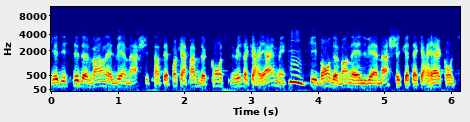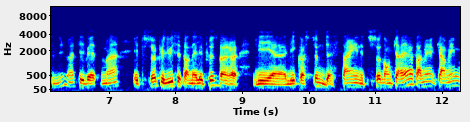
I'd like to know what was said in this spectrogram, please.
Il a décidé de vendre LVMH. Il ne se sentait pas capable de continuer sa carrière, mais hmm. ce qui est bon de vendre à LVMH, c'est que ta carrière continue, hein, tes vêtements et tout ça. Puis lui, c'est en allé plus vers les, euh, les costumes de scène et tout ça. Donc, carrière quand même, quand même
